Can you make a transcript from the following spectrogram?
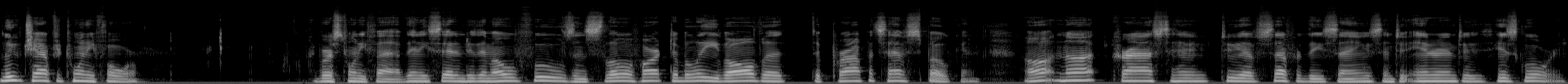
Luke chapter 24, verse 25. Then he said unto them, O fools and slow of heart to believe all that the prophets have spoken. Ought not Christ to, to have suffered these things and to enter into his glory?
